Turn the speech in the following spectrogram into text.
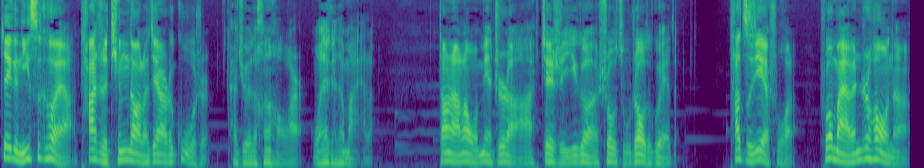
这个尼斯克呀，他是听到了这样的故事，他觉得很好玩，我也给他买了。当然了，我们也知道啊，这是一个受诅咒的柜子。他自己也说了，说买完之后呢，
